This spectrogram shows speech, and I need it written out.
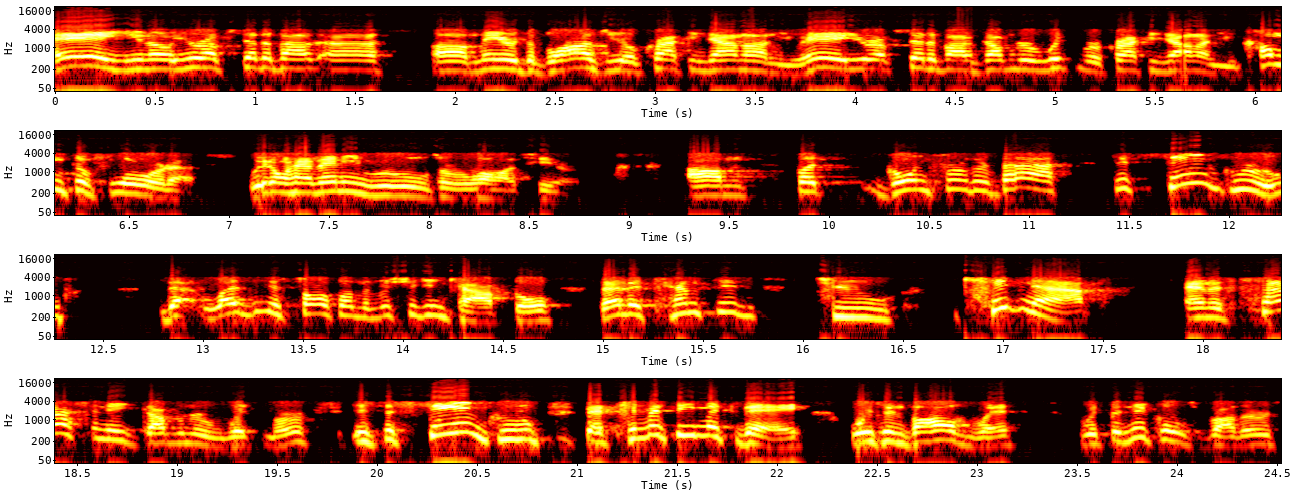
Hey, you know, you're upset about Mayor de Blasio cracking down on you. Hey, you're upset about Governor Whitmer cracking down on you. Come to Florida. We don't have any rules or laws here. Um, but going further back, this same group that led the assault on the Michigan Capitol, that attempted to kidnap and assassinate Governor Whitmer, is the same group that Timothy McVeigh was involved with, with the Nichols brothers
